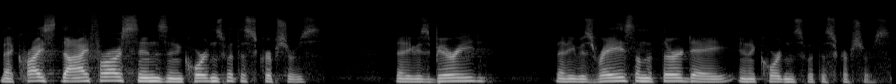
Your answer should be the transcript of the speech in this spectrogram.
that Christ died for our sins in accordance with the Scriptures, that he was buried, that he was raised on the third day in accordance with the Scriptures.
